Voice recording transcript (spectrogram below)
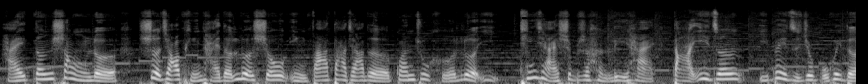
还登上了社交平台的热搜，引发大家的关注和热议。听起来是不是很厉害？打一针一辈子就不会得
